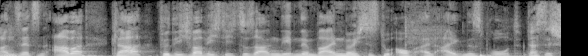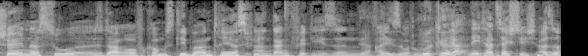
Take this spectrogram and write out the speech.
ansetzen. Aber klar, für dich war wichtig zu sagen, neben dem Wein möchtest du auch ein eigenes Brot. Das ist schön, dass du äh, darauf kommst, lieber Andreas. Vielen Dank für diesen Ja, für diese. Brücke. Ja, nee, tatsächlich. Also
